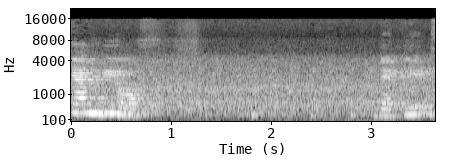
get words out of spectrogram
can be of decades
